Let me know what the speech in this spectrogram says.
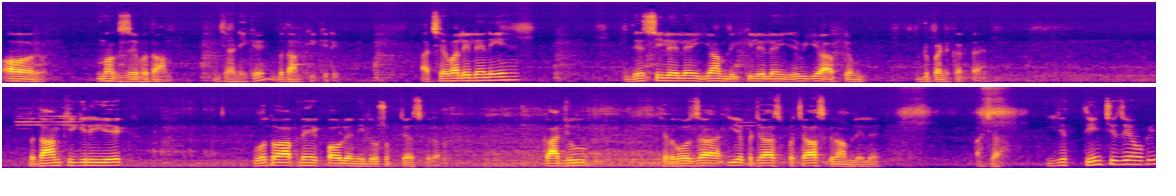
और मगज़ बादाम, यानी कि बादाम की गिरी। अच्छे वाली लेनी है, देसी ले लें या अमरीकी ले लें, ये ये आपके डिपेंड करता है। बादाम की गिरी एक वो तो आपने एक पाव लेनी दो सौ पचास ग्राम। काजू चलगोज़ा ये पचास पचास ग्राम ले लें। अच्छा ये तीन चीज़ें हो गई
